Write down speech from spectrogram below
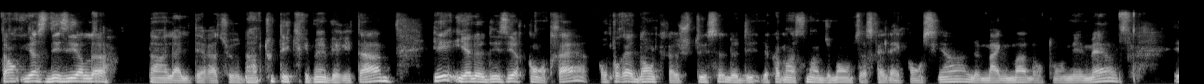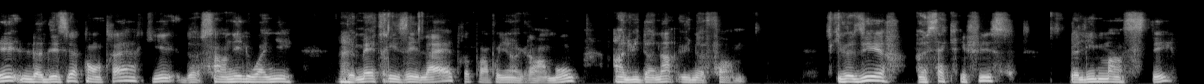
Donc, il y a ce désir-là dans la littérature, dans tout écrivain véritable. Et il y a le désir contraire. On pourrait donc rajouter ça, le, commencement du monde, ce serait l'inconscient, le magma dont on émerge. Et le désir contraire qui est de s'en éloigner, de maîtriser l'être, pour employer un grand mot, en lui donnant une forme. Ce qui veut dire un sacrifice de l'immensité,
